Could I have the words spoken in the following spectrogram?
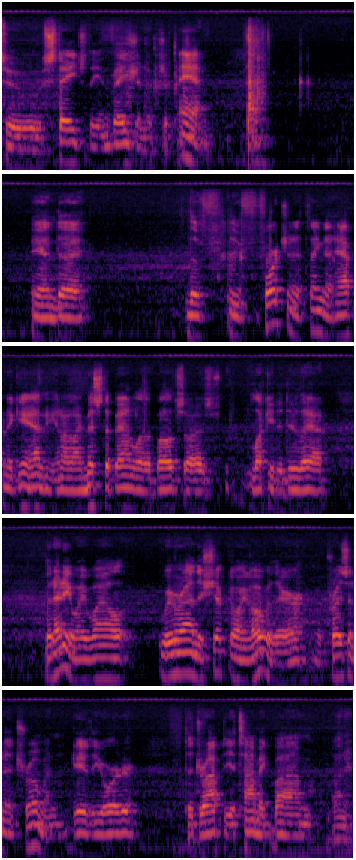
to stage the invasion of Japan. And, uh, the, the fortunate thing that happened again, you know, I missed the Battle of the Bulge, so I was lucky to do that. But anyway, while we were on the ship going over there, President Truman gave the order to drop the atomic bomb on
